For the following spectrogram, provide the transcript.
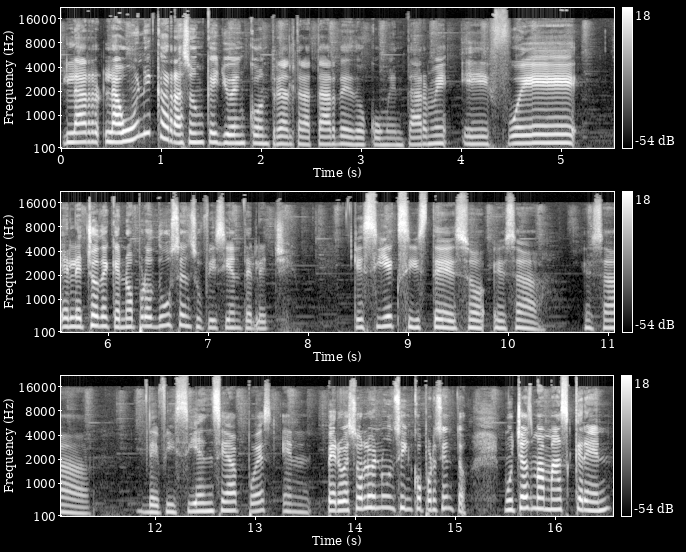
La, la, única razón que yo encontré al tratar de documentarme eh, fue el hecho de que no producen suficiente leche. Que sí existe eso, esa, esa deficiencia, pues, en, pero es solo en un 5%. Muchas mamás creen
